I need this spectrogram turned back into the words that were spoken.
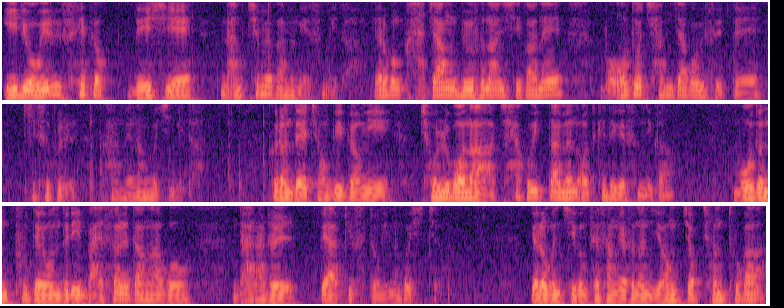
일요일 새벽 4시에 남침을 감행했습니다. 여러분 가장 느슨한 시간에 모두 잠자고 있을 때 기습을 감행한 것입니다. 그런데 정비병이 졸거나 자고 있다면 어떻게 되겠습니까? 모든 부대원들이 말살을 당하고 나라를 빼앗길 수도 있는 것이죠. 여러분 지금 세상에서는 영적 전투가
